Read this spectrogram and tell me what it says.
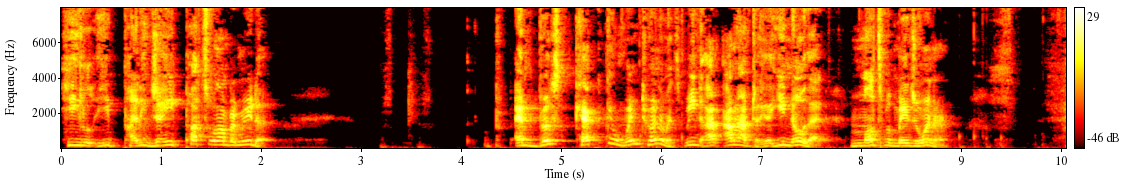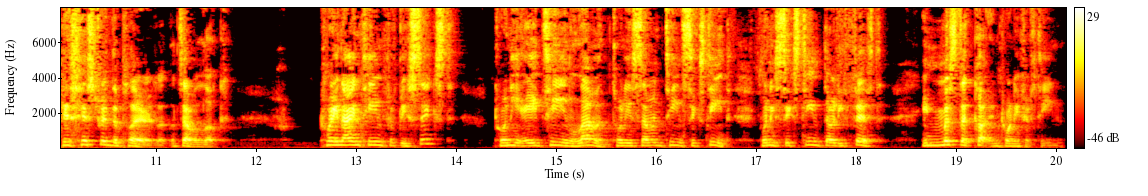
He he he, he puts well on Bermuda and Brooks Koepka can win tournaments. We I, I don't have to. You know that multiple major winner. His history of the players. Let's have a look. 2019, 56th. 2018, 11th. 2017, 16th. 2016, 35th. He missed the cut in 2015.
